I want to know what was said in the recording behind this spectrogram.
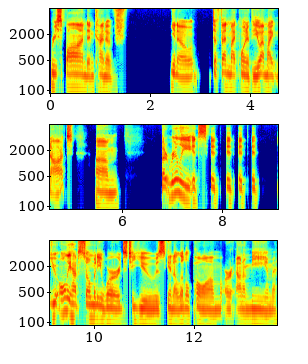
respond and kind of, you know, defend my point of view. I might not. Um, but really it's it it it it you only have so many words to use in a little poem or on a meme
